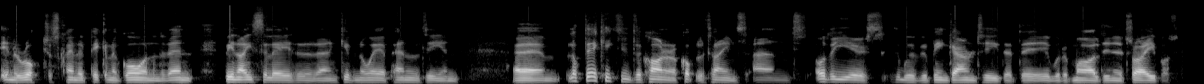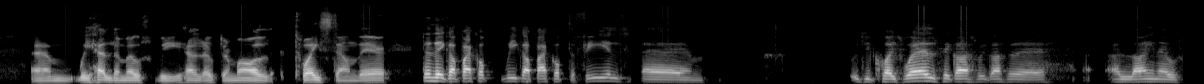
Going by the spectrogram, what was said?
in a ruck, just kind of picking a go and then being isolated and giving away a penalty. And um, look, they kicked into the corner a couple of times, and other years would have been guaranteed that they would have mauled in a try, but um, we held them out. We held out their maul twice down there. Then they got back up. We got back up the field. Um, we did quite well. They got we got a a line out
